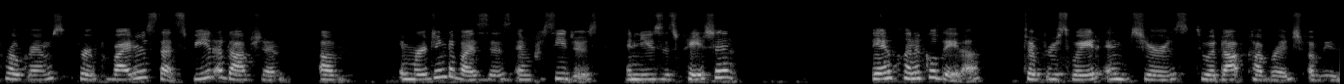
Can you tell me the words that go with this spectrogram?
programs for providers that speed adoption of emerging devices and procedures and uses patient and clinical data to persuade insurers to adopt coverage of these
